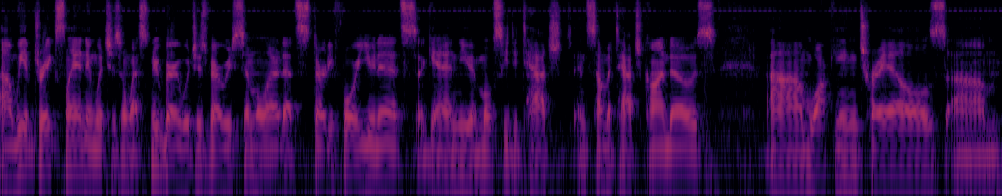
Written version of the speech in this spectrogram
Um, we have Drake's Landing, which is in West Newbury, which is very similar. That's 34 units. Again, you have mostly detached and some attached condos, um, walking trails. Um,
